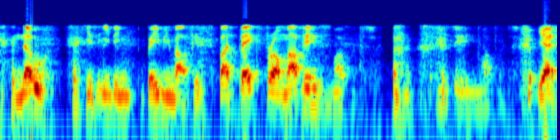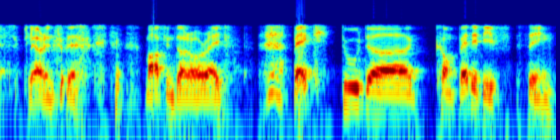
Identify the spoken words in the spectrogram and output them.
no, he's eating baby muffins. But back from muffins. Muffins. He's eating muffins. yes, Clarence, the muffins are all right. Back to the competitive thing.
